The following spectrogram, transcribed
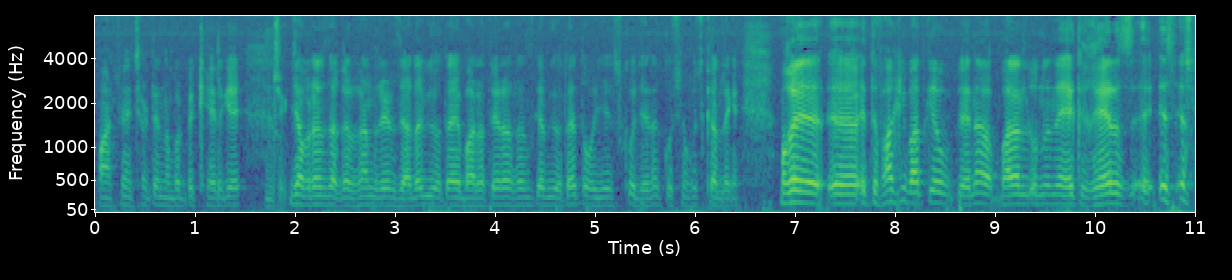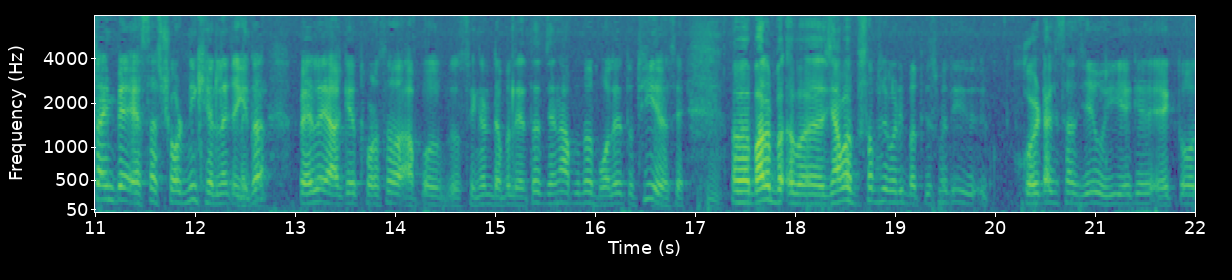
पाँचवें छठे नंबर पे खेल के जब रन अगर रन रेट ज़्यादा भी होता है बारह तेरह रन का भी होता है तो ये इसको जो है ना कुछ ना कुछ कर लेंगे। मगर इतफाक की बात कि जो है ना बहरहाल उन्होंने एक गैर इस इस टाइम पे ऐसा शॉट नहीं खेलना चाहिए था। पहले आके थोड़ा सा आपको सिंगल डबल रहता जो है ना आपके पास बॉलर तो थी वैसे। बार यहाँ पर सबसे बड़ी बदकिस्मती कोयटा के साथ ये हुई है कि एक तो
